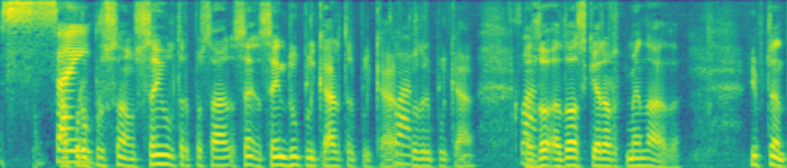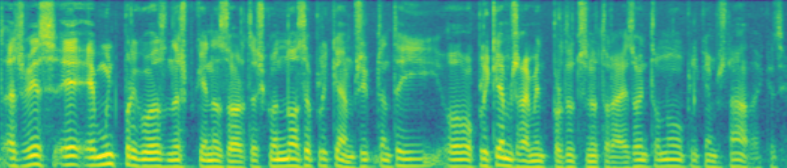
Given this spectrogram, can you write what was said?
sem... à proporção, sem ultrapassar, sem, sem duplicar, triplicar, claro. quadruplicar claro. A, do, a dose que era recomendada? E, portanto, às vezes é, é, muito perigoso nas pequenas hortas quando nós aplicamos. E, portanto, aí ou aplicamos realmente produtos naturais ou então não aplicamos nada. Quer dizer,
